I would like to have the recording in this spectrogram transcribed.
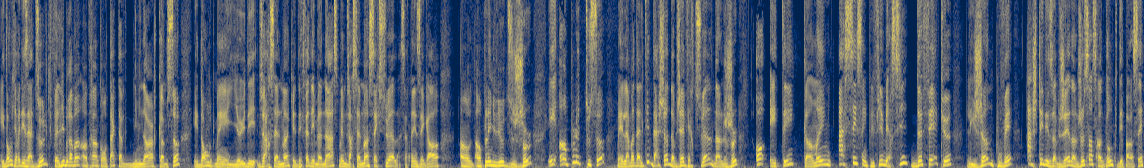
et donc il y avait des adultes qui faisaient librement entrer en contact avec des mineurs comme ça et donc ben il y a eu des du harcèlement qui a été fait des menaces même du harcèlement sexuel à certains égards en, plein milieu du jeu. Et en plus de tout ça, mais la modalité d'achat d'objets virtuels dans le jeu a été quand même assez simplifiée, merci, de fait que les jeunes pouvaient acheter des objets dans le jeu sans se rendre compte qu'ils dépensaient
